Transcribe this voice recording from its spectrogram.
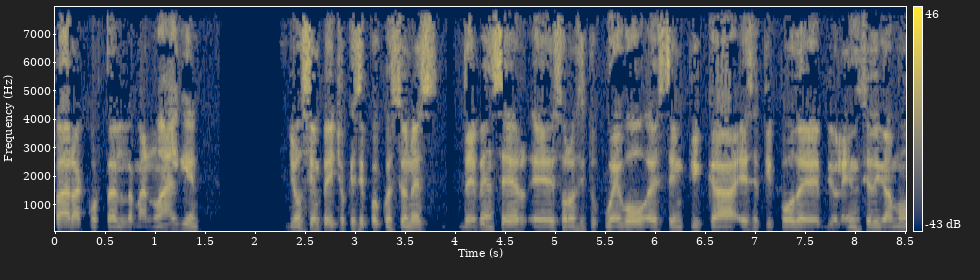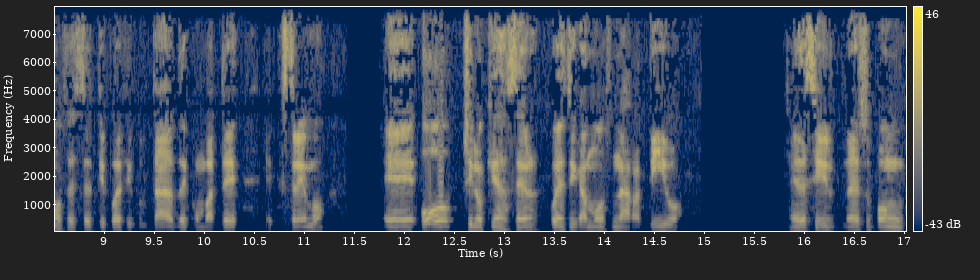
para cortar la mano a alguien. Yo siempre he dicho que ese tipo de cuestiones deben ser eh, solo si tu juego este, implica ese tipo de violencia, digamos, ese tipo de dificultad de combate extremo, eh, o si lo quieres hacer, pues, digamos, narrativo. Es decir, eh, supongo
